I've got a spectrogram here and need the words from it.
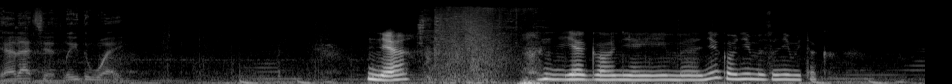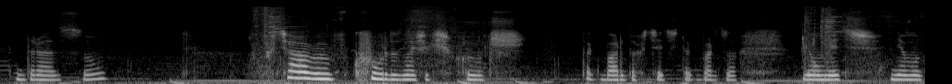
Yeah, that's it. Lead the way. Nie. Nie gonimy, nie gonimy za nimi tak od razu. Chciałabym, kurde, znaleźć jakiś klucz. Tak bardzo chcieć, tak bardzo nie umieć, nie móc.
